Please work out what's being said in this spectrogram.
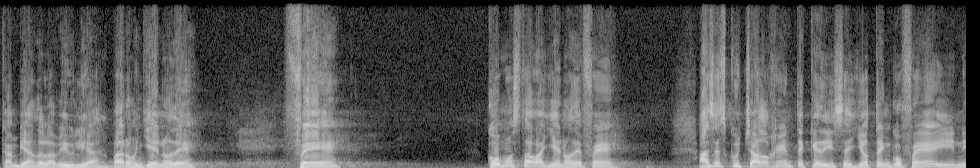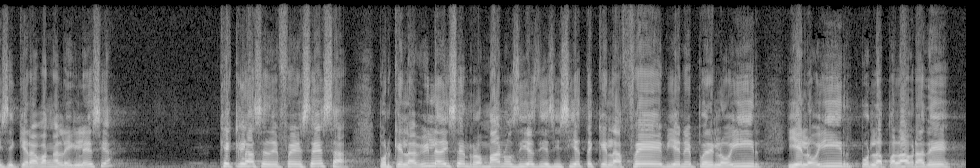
cambiando la Biblia, varón lleno de fe, ¿Cómo estaba lleno de fe? ¿Has escuchado gente que dice yo tengo fe y ni siquiera van a la iglesia? ¿Qué clase de fe es esa? Porque la Biblia dice en Romanos 10, 17 que la fe viene por el oír y el oír por la palabra de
